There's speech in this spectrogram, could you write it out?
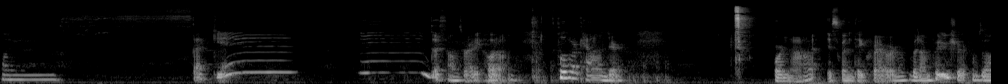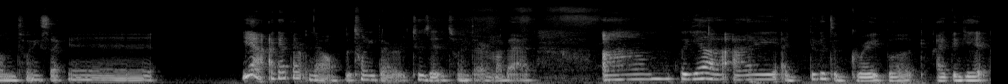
22nd that sounds right. Hold on. Let's pull up our calendar. Or not. It's gonna take forever but i'm pretty sure it comes out on the 22nd yeah i got that no the 23rd tuesday the 23rd my bad. Um but yeah i i think it's a great book. I think it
